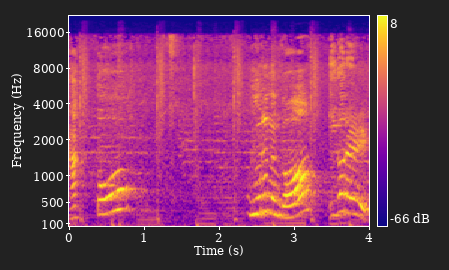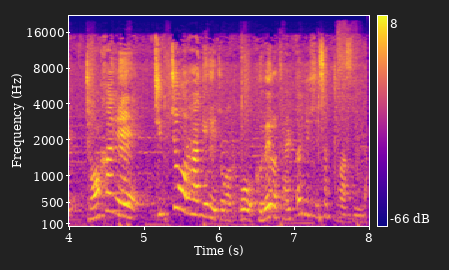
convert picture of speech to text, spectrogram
각도 누르는 거 이거를 정확하게 집중을 하게 해줘갖고 그대로 잘 던질 수 있었던 것 같습니다.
